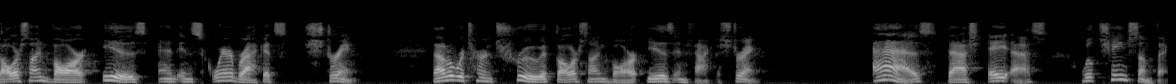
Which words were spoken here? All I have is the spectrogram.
Dollar sign var is and in square brackets string. That'll return true if dollar sign var is in fact a string. As dash as will change something.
